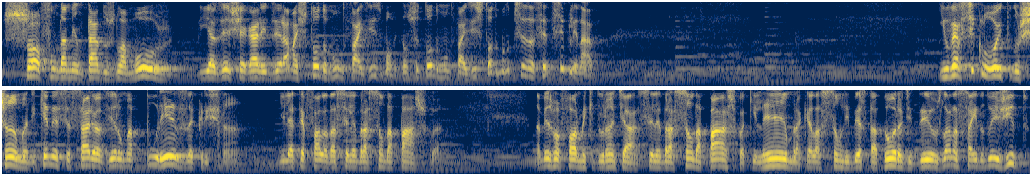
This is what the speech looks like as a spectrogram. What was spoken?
Só fundamentados no amor e às vezes chegar e dizer: Ah, mas todo mundo faz isso? Bom, então se todo mundo faz isso, todo mundo precisa ser disciplinado. E o versículo 8 nos chama de que é necessário haver uma pureza cristã. Ele até fala da celebração da Páscoa. Da mesma forma que durante a celebração da Páscoa, que lembra aquela ação libertadora de Deus lá na saída do Egito,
